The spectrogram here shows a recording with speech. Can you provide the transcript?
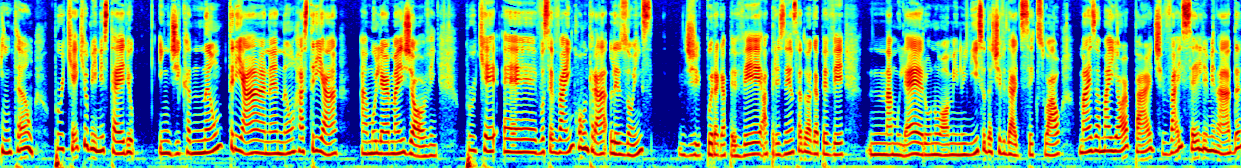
Então, por que, que o Ministério indica não triar, né, não rastrear a mulher mais jovem, porque é, você vai encontrar lesões de, por HPV, a presença do HPV na mulher ou no homem no início da atividade sexual, mas a maior parte vai ser eliminada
